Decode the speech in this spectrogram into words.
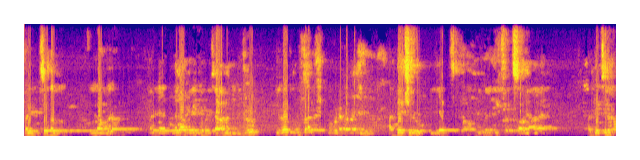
మరి సోదరులు శ్రీరాములు గారు మరి ఇలా వేదికపై చాలా మంది మిత్రులు ఈ రోజు ముందు ఎన్నుకోబడిన కమిటీ అధ్యక్షులు స్వామి ఆలయ అధ్యక్షులుగా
